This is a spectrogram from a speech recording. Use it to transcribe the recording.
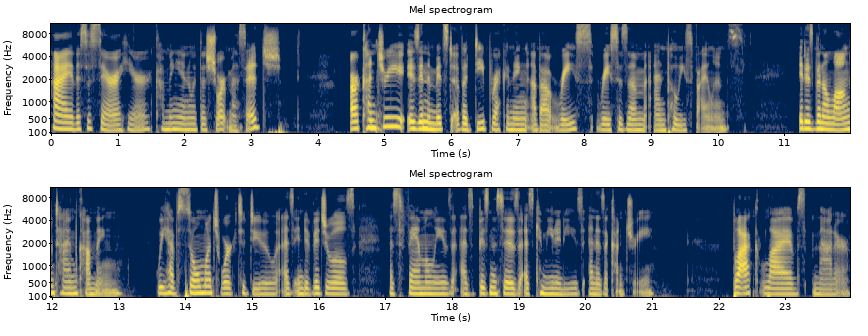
Hi, this is Sarah here, coming in with a short message. Our country is in the midst of a deep reckoning about race, racism, and police violence. It has been a long time coming. We have so much work to do as individuals, as families, as businesses, as communities, and as a country. Black Lives Matter.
